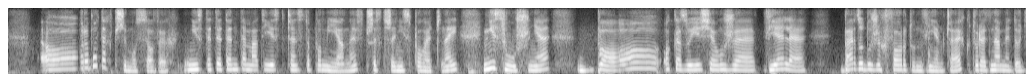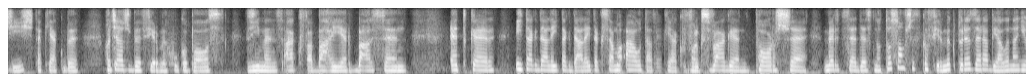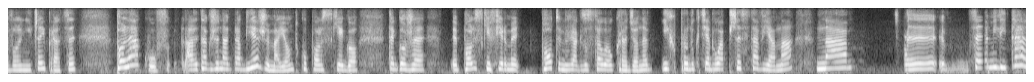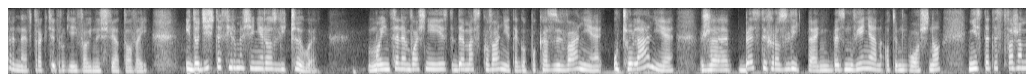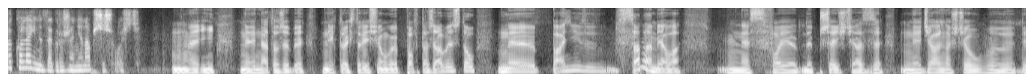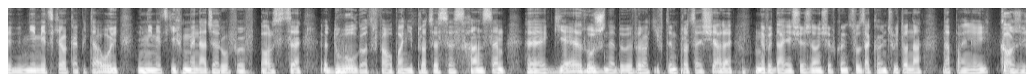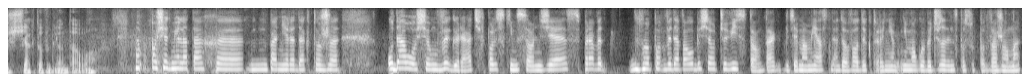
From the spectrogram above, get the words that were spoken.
o robotach przymusowych. Niestety ten temat jest często pomijany w przestrzeni społecznej, niesłusznie, bo okazuje się, że wiele bardzo dużych fortun w Niemczech, które znamy do dziś, tak jakby chociażby firmy Hugo Boss, Siemens, Aqua, Bayer, Balsen, Edker i tak dalej, i tak dalej. Tak samo auta, tak jak Volkswagen, Porsche, Mercedes, no to są wszystko firmy, które zarabiały na niewolniczej pracy Polaków, ale także na grabieży majątku polskiego, tego, że polskie firmy po tym, jak zostały ukradzione, ich produkcja była przestawiana na Y, cele militarne w trakcie II wojny światowej. I do dziś te firmy się nie rozliczyły. Moim celem właśnie jest demaskowanie tego, pokazywanie, uczulanie, że bez tych rozliczeń, bez mówienia o tym głośno, niestety stwarzamy kolejne zagrożenia na przyszłość i na to, żeby niektóre historie się powtarzały. Zresztą pani sama miała swoje przejścia z działalnością niemieckiego kapitału i niemieckich menadżerów w Polsce. Długo trwał pani proces z Hansem G. Różne były wyroki w tym procesie, ale wydaje się, że on się w końcu zakończył i to na, na pani korzyść. Jak to wyglądało? No, po siedmiu latach, panie redaktorze, udało się wygrać w polskim sądzie sprawę no, wydawałoby się oczywistą, tak? gdzie mam jasne dowody, które nie, nie mogły być w żaden sposób podważone.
